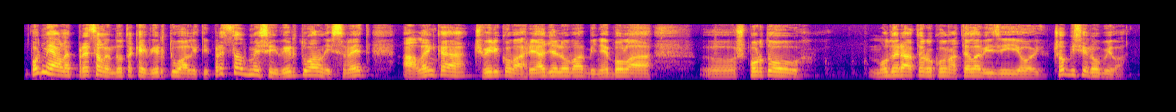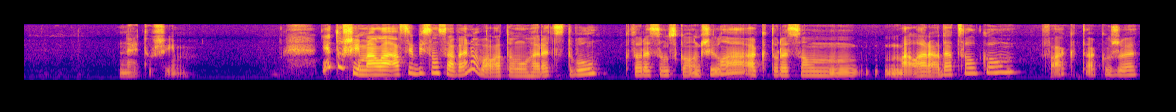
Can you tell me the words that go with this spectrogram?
Poďme ale predsa len do takej virtuality. Predstavme si virtuálny svet a Lenka Čviriková Hriadeľová by nebola e, športovou moderátorkou na televízii Joj. Čo by si robila? Netuším. Netuším, ale asi by som sa venovala tomu herectvu, ktoré som skončila a ktoré som mala rada celkom. Fakt, akože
